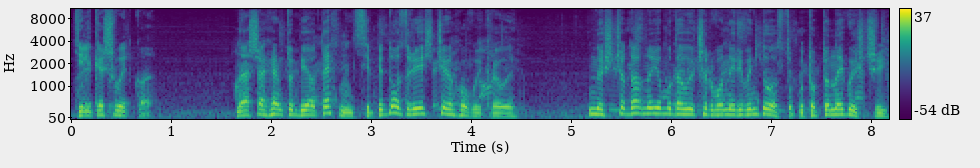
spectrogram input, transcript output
тільки швидко. Наш агент у біотехніці підозрює, що його викрили. Нещодавно йому дали червоний рівень доступу, тобто найвищий.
